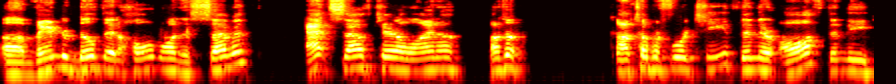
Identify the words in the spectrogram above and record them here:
Uh, Vanderbilt at home on the 7th. At South Carolina on October 14th. Then they're off. Then the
